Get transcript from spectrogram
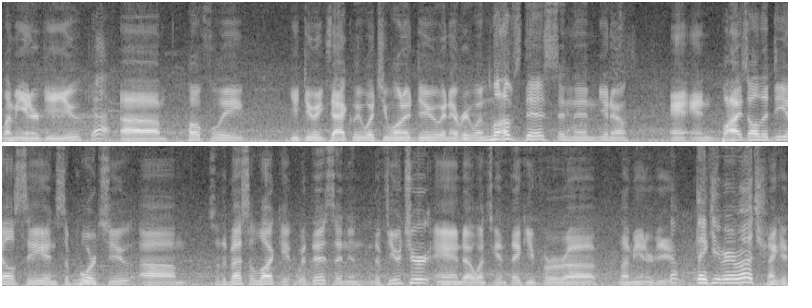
let me interview you. Yeah. Um, hopefully, you do exactly what you want to do, and everyone loves this, and then you know, and, and buys all the DLC and supports you. Um, so the best of luck with this and in the future. And uh, once again, thank you for uh, letting me interview you. Thank you very much. Thank you.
